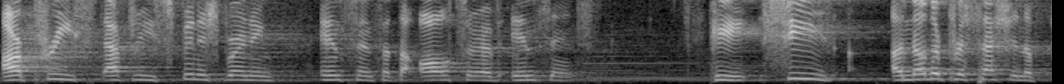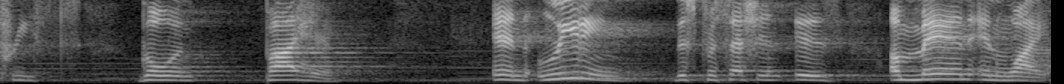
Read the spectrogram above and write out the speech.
Our priest, after he's finished burning incense at the altar of incense, he sees another procession of priests going by him. And leading this procession is a man in white.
